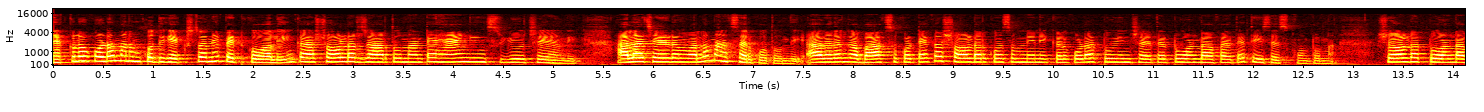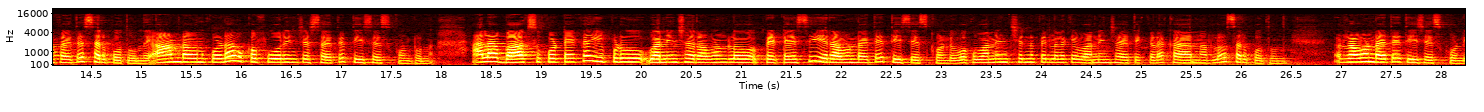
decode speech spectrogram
నెక్లో కూడా మనం కొద్దిగా ఎక్స్ట్రానే పెట్టుకోవాలి. ఇంకా షోల్డర్ జారుతుందంటే హ్యాంగింగ్స్ యూజ్ చేయండి. అలా చేయడం వల్ల మనకు సరిపోతుంది. ఆ విధంగా బాక్స్ కొట్టాక షోల్డర్ కోసం నేను ఇక్కడ కూడా టూ ఇంచ్ అయితే టూ అండ్ హాఫ్ అయితే తీసేసుకుంటున్నాను షోల్డర్ టూ అండ్ హాఫ్ అయితే సరిపోతుంది. ఆమ్ డౌన్ కూడా ఒక ఫోర్ ఇంచెస్ అయితే తీసేసుకుంటున్నాను అలా బాక్స్ కొట్టాక ఇప్పుడు వన్ ఇంచ్ రౌండ్లో పెట్టేసి రౌండ్ అయితే తీసేసుకోండి. ఒక వన్ ఇంచ్ చిన్న పిల్లలకి వన్ ఇంచ్ అయితే ఇక్కడ కార్నర్లో సరిపోతుంది. రౌండ్ అయితే తీసేసుకోండి.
